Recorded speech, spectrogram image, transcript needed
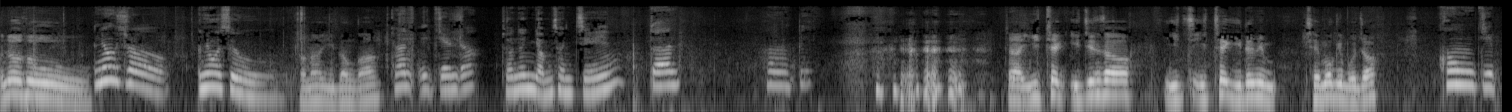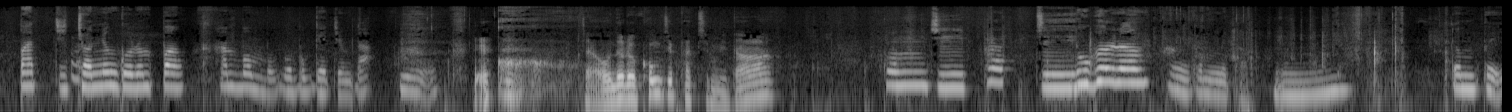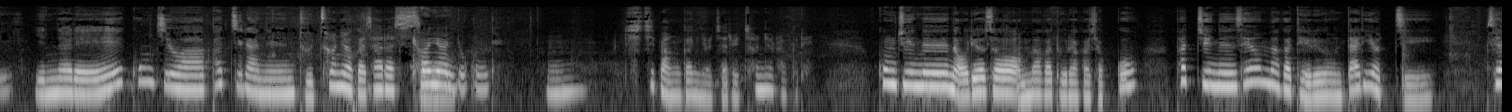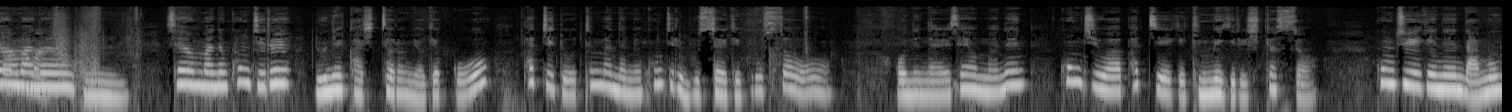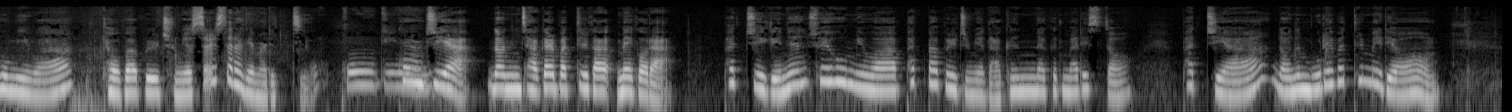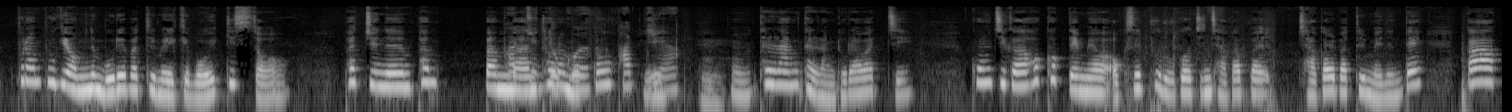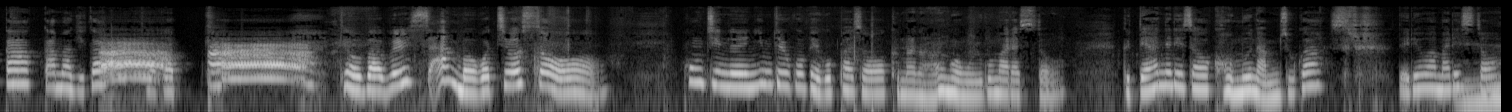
안녕하세요. 안녕하세요. 안녕하세요. 저는 이병관. 전 이진도. 저는 염선진. 전 홍비. 자, 이 책, 이진서, 이, 이책 이름이, 제목이 뭐죠? 콩지팥지 전용 구름빵 한번 먹어보겠습니다. 음. 자, 오늘은 콩지팥입니다. 콩지, 팥지. 누구름 한 겁니다. 음, 덤페이. 옛날에 콩지와 팥지라는 두 처녀가 살았어. 처녀 누군데? 음, 시집 안 간 여자를 처녀라 그래. 콩쥐는 어려서 엄마가 돌아가셨고, 팥쥐는 새엄마가 데려온 딸이었지. 새엄마는, 음, 새엄마는 콩쥐를 눈을 가시처럼 여겼고, 팥쥐도 틈만 나면 콩쥐를 못 살게 굴었어. 어느 날 새엄마는 콩쥐와 팥쥐에게 김매기를 시켰어. 콩쥐에게는 나무 호미와 겨밥을 주며 쌀쌀하게 말했지. 콩지는 콩쥐야, 넌 자갈밭을 가, 매거라. 팥쥐에게는 쇠호미와 팥밥을 주며 나긋나긋 말했어. 팥쥐야, 너는 모래밭을 매렴. 풀 한 폭이 없는 모래밭을 멜게뭐 있겠어. 팥쥐는 팥밥만 털어먹고? 팥쥐야. 음. 어, 탈랑탈랑 돌아왔지. 콩쥐가 헉헉대며 억새풀 우거진 자갈밭, 자갈밭을 매는데 까까 까마귀가 겨밥, 겨밥을 싹 먹어치웠어. 콩쥐는 힘들고 배고파서 그만 엉엉 울고 말았어. 그때 하늘에서 검은 암소가 스르르 내려와 말했어.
